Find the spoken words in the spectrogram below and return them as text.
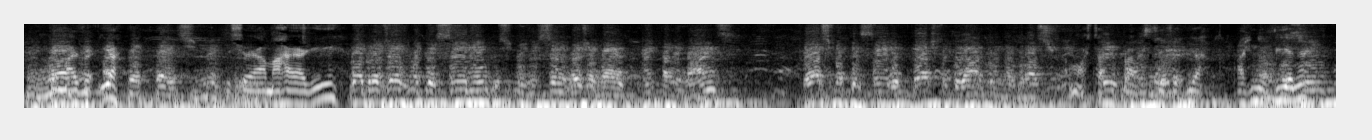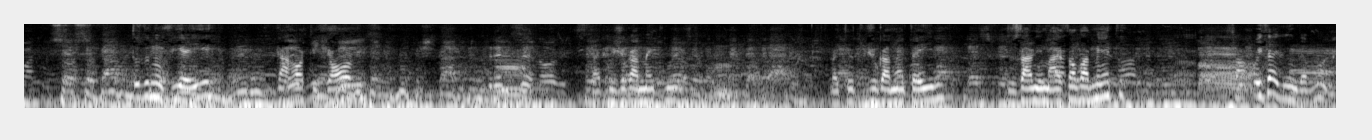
Tem mais aí, ó. Deixa eu amarrar ali. 43ª Exposição Regional de Animais, 13ª Festa do Negócio, Vou mostrar pra vocês aqui. As novias, né? Tudo novia aí. Garrote jovem. Vai pro julgamento. né? Vai ter outro julgamento aí, né? Dos animais novamente. É uma coisa linda, viu? mano?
